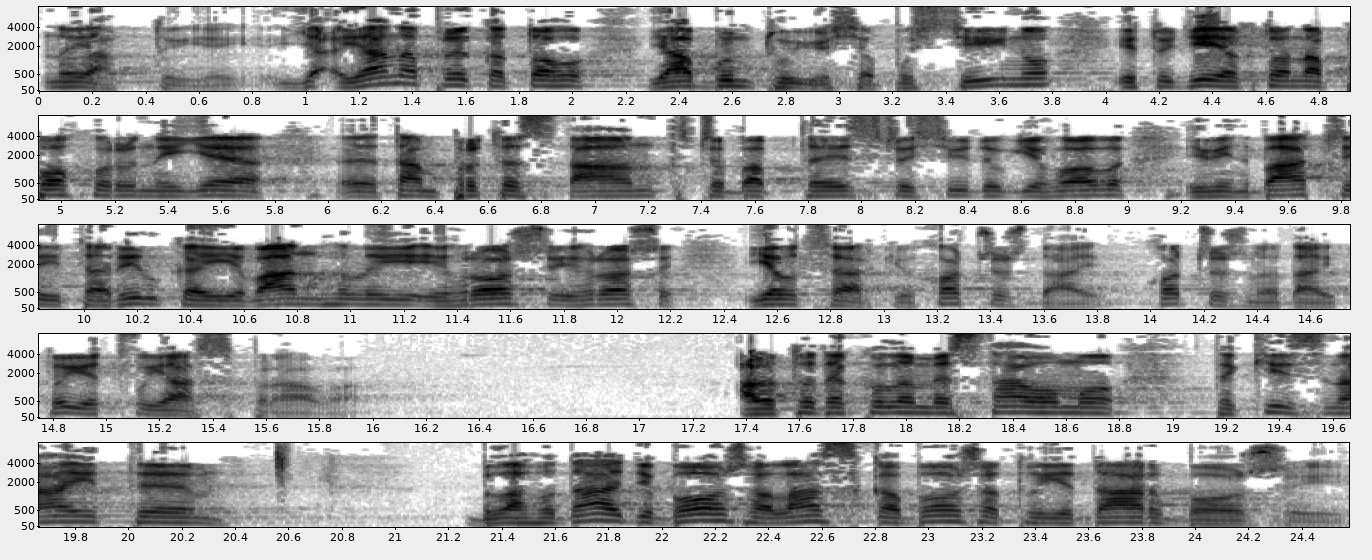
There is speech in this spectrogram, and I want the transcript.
Ну як то є? Я, я, наприклад, того, я бунтуюся постійно, і тоді, як хто на похорони є е, там протестант, чи баптист, чи свідок Єгови, і він бачить і тарілка, і Євангелії, і гроші, і гроші, є в церкві. Хочеш дай, хочеш не дай, то є твоя справа. Але тоді, коли ми ставимо такі, знаєте, благодать Божа, ласка Божа, то є дар Божий.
